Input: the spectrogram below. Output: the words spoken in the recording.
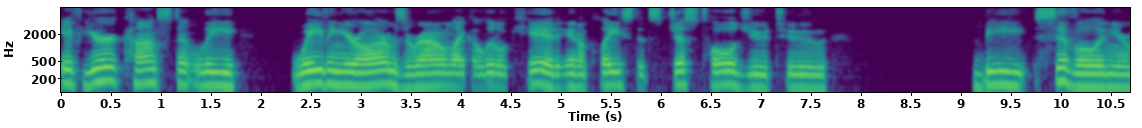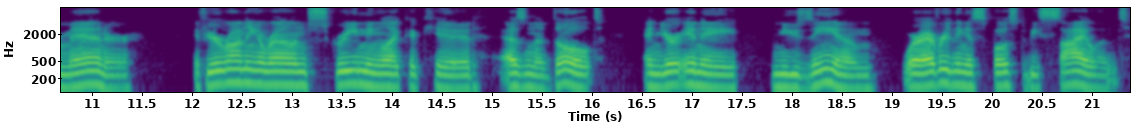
if you're constantly waving your arms around like a little kid in a place that's just told you to be civil in your manner, if you're running around screaming like a kid as an adult and you're in a museum where everything is supposed to be silent,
